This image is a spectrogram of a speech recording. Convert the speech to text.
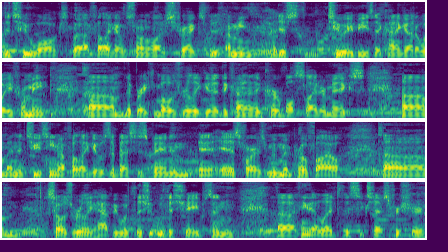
the, two walks, but I felt like I was throwing a lot of strikes. But I mean, I just two ABs that kind of got away from me. Um, the breaking ball was really good, the kind of the curveball slider mix, um, and the two seam I felt like it was the best it's been in, in, as far as movement profile. Um, so I was really happy with the with the shapes, and uh, I think that led to the success for sure.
